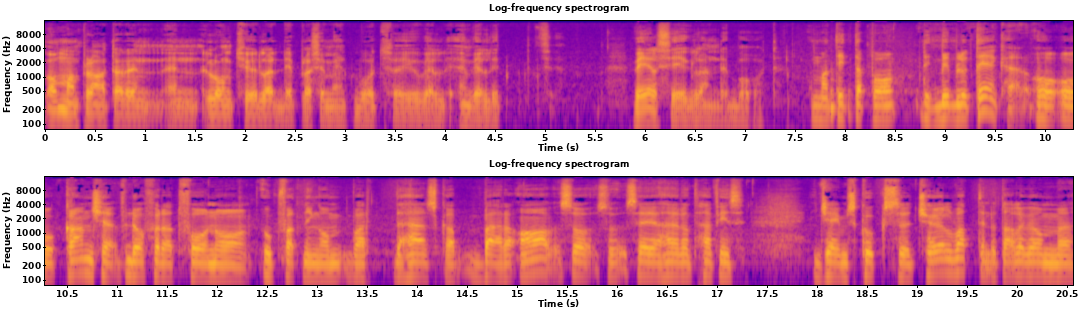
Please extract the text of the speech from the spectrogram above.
om man pratar en, en långkölad deplacementbåt så är ju en väldigt välseglande båt. Om man tittar på ditt bibliotek här och, och kanske då för att få någon uppfattning om vart det här ska bära av så, så ser jag här att här finns James Cooks eh, kölvatten. Då talar vi om eh,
